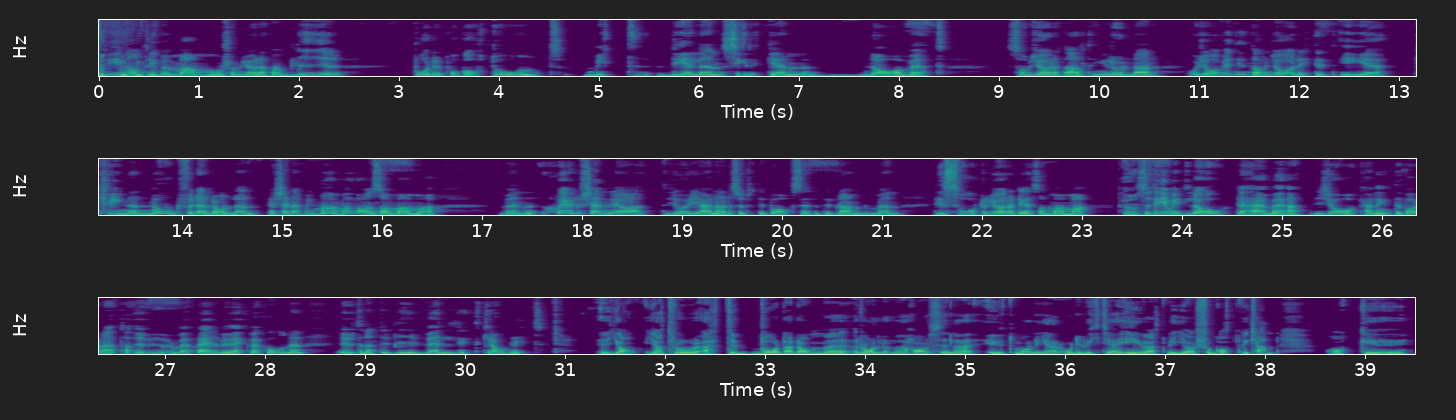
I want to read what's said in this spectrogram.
Det är någonting med mammor som gör att man blir både på gott och ont mittdelen, cirkeln, navet som gör att allting rullar. Och jag vet inte om jag riktigt är kvinna nog för den rollen. Jag känner att min mamma var en sån mamma. Men själv känner jag att jag gärna hade suttit i baksätet ibland. Men det är svårt att göra det som mamma. Ja. Så det är mitt low, det här med att jag kan inte bara ta ur mig själv ur ekvationen utan att det blir väldigt krångligt. Ja, jag tror att båda de eh, rollerna har sina utmaningar och det viktiga är ju att vi gör så gott vi kan. Och eh,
